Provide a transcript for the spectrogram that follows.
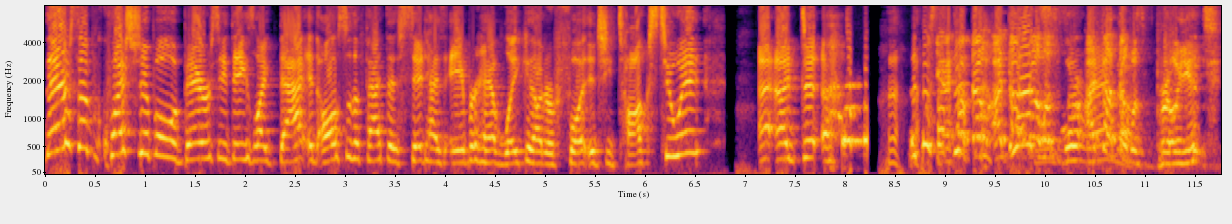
there are some questionable, embarrassing things like that, and also the fact that Sid has Abraham Lincoln on her foot and she talks to it. I, I did. Uh, Yeah, I thought that, I thought that was more, I thought that was brilliant.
